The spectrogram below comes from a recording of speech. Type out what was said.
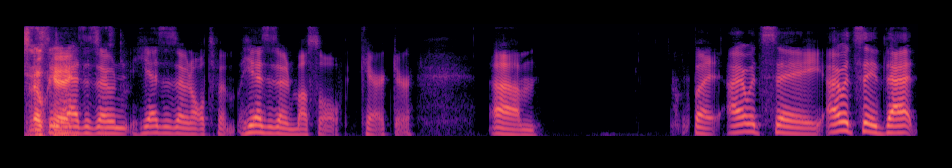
So he has his own he has his own ultimate he has his own muscle character. Um, but I would say I would say that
